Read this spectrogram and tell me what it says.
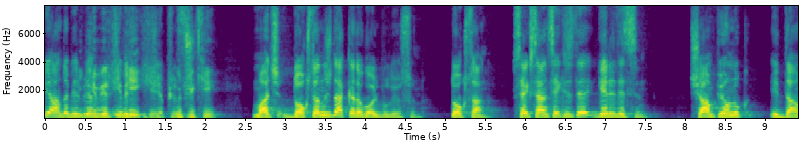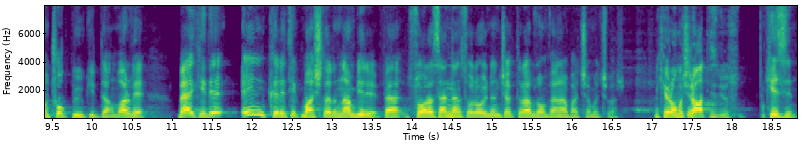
bir anda bir 2-1, 2-1 2-2, yapıyorsun. 3-2. Maç 90. dakikada gol buluyorsun. 90. 88'de geridesin. Şampiyonluk iddiam çok büyük iddiam var ve belki de en kritik maçlarından biri. Sonra senden sonra oynanacak Trabzon Fenerbahçe maçı var. Bir kere o maçı rahat izliyorsun. Kesin.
